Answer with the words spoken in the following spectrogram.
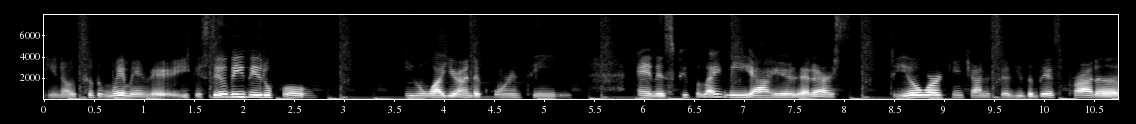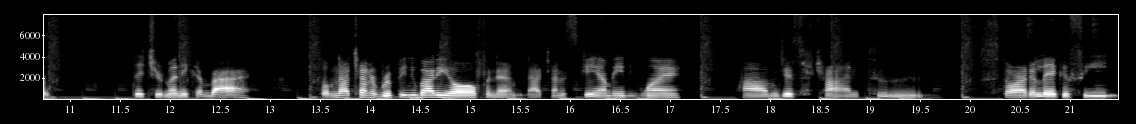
you know, to the women that you can still be beautiful even while you're under quarantine. And it's people like me out here that are still working, trying to sell you the best product that your money can buy. So I'm not trying to rip anybody off and I'm not trying to scam anyone. I'm just trying to start a legacy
